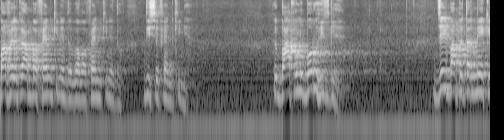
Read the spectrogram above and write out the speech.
বাপের কা আব্বা ফ্যান কিনে দো বাবা ফ্যান কিনে দো দিছে ফ্যান কিনে। ওই বাপ হলো বড় হিজলে। যেই বাপে তার মেয়েকে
